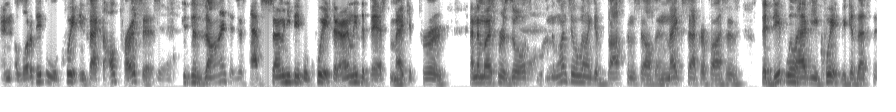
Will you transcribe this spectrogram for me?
and a lot of people will quit. In fact, the whole process yeah. is designed to just have so many people quit that only the best make it through, and the most resourceful, and the ones who are willing to bust themselves and make sacrifices. The dip will have you quit because that's the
